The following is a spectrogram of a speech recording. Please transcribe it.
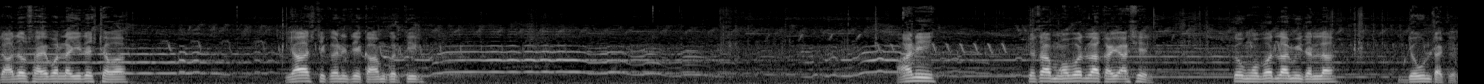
जाधव साहेबांना इथेच ठेवा. याच ठिकाणी ते काम करतील. आणि त्याचा मोबदला काही असेल तो मोबदला मी त्यांना देऊन टाकेल.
